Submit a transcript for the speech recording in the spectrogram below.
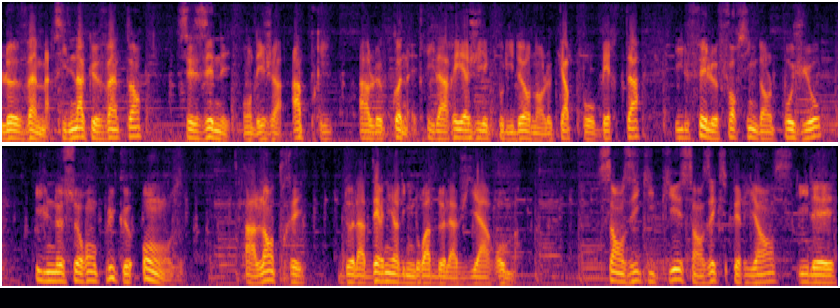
le 20 mars. Il n'a que 20 ans, ses aînés ont déjà appris à le connaître. Il a réagi avec leader dans le Capo Berta il fait le forcing dans le Poggio. Ils ne seront plus que 11 à l'entrée de la dernière ligne droite de la Via Roma. Sans équipier, sans expérience, il est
